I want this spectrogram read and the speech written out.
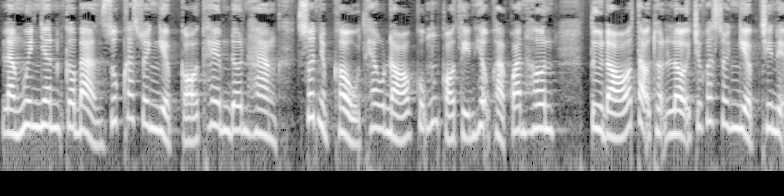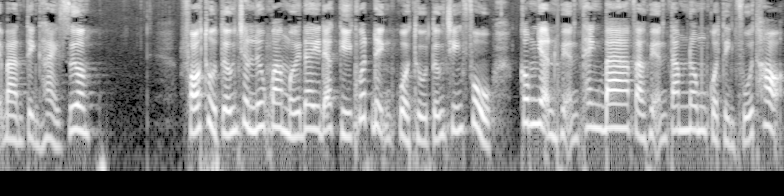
là nguyên nhân cơ bản giúp các doanh nghiệp có thêm đơn hàng, xuất nhập khẩu theo đó cũng có tín hiệu khả quan hơn, từ đó tạo thuận lợi cho các doanh nghiệp trên địa bàn tỉnh Hải Dương. Phó Thủ tướng Trần Lưu Quang mới đây đã ký quyết định của Thủ tướng Chính phủ công nhận huyện Thanh Ba và huyện Tam Nông của tỉnh Phú Thọ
